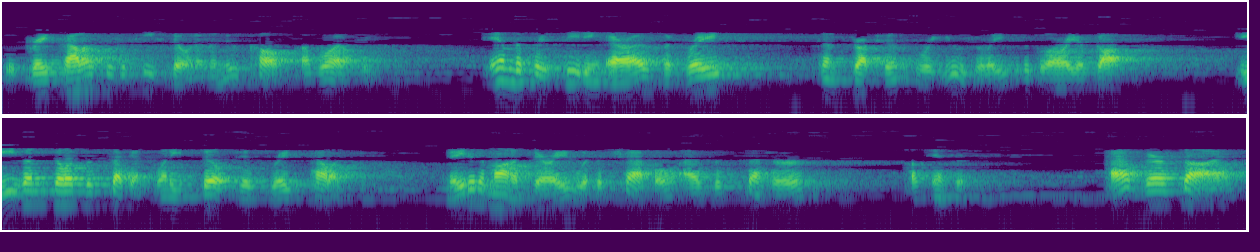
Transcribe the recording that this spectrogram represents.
This great palace is a keystone in the new cult of royalty. In the preceding eras, the great constructions were usually to the glory of God. Even Philip II, when he built his great palace, made it a monastery with a chapel as the center of interest. At Versailles,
